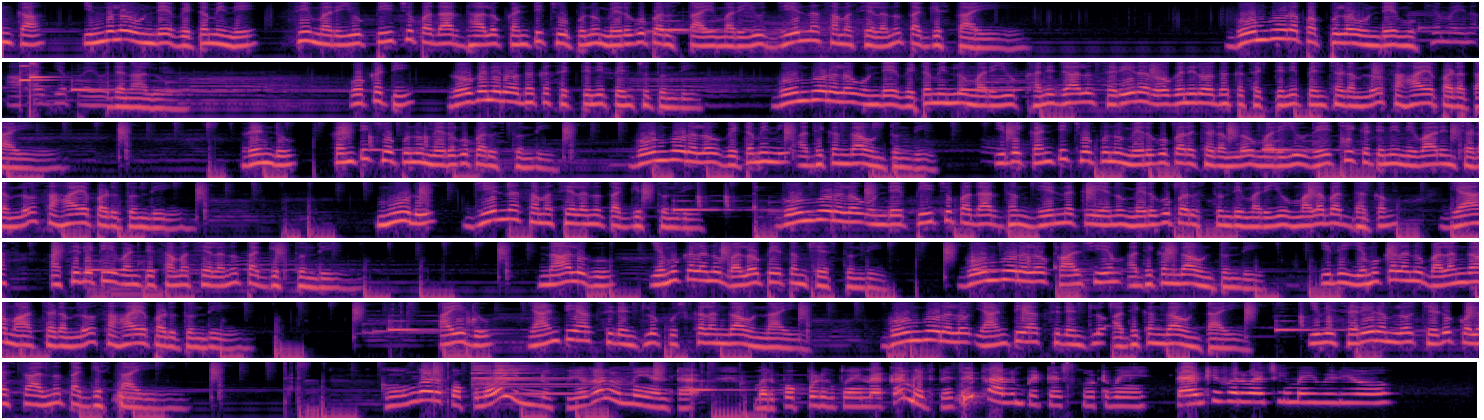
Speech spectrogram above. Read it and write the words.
ఇంకా ఇందులో ఉండే విటమిన్ సి మరియు పీచు పదార్థాలు కంటి చూపును మెరుగుపరుస్తాయి మరియు జీర్ణ సమస్యలను తగ్గిస్తాయి. గోంగూర పప్పులో ఉండే ముఖ్యమైన ఆరోగ్య ప్రయోజనాలు. ఒకటి రోగనిరోధక శక్తిని పెంచుతుంది. గోంగూరలో ఉండే విటమిన్లు మరియు ఖనిజాలు శరీర రోగనిరోధక శక్తిని పెంచడంలో సహాయపడతాయి. రెండు కంటి చూపును మెరుగుపరుస్తుంది. గోంగూరలో విటమిన్ e అధికంగా ఉంటుంది. ఇది కంటి చూపును మెరుగుపరచడంలో మరియు రేచీకటిని నివారించడంలో సహాయపడుతుంది. మూడు జీర్ణ సమస్యలను తగ్గిస్తుంది. గోంగూరలో ఉండే పీచు పదార్థం జీర్ణక్రియను మెరుగుపరుస్తుంది మరియు మలబద్ధకం గ్యాస్ అసిడిటీ వంటి సమస్యలను తగ్గిస్తుంది. నాలుగు ఎముకలను బలోపేతం చేస్తుంది. గోంగూరలో కాల్షియం అధికంగా ఉంటుంది. ఇది ఎముకలను బలంగా మార్చడంలో సహాయపడుతుంది. ఐదు యాంటీ ఆక్సిడెంట్లు పుష్కలంగా ఉన్నాయి. గోంగూరలో యాంటీ ఆక్సిడెంట్లు అధికంగా ఉంటాయి. ఇవి శరీరంలో చెడు కొలెస్ట్రాల్ను తగ్గిస్తాయి. గోంగూర పప్పులో ఇన్ని ఉపయోగాలు ఉన్నాయంట మరి పప్పు ఉడికిపోయినాక మెదిపేసి తాలింపు పెట్టేసుకోవటమే. Thank you for watching my video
